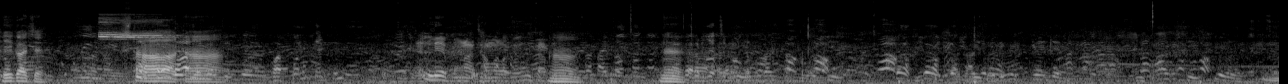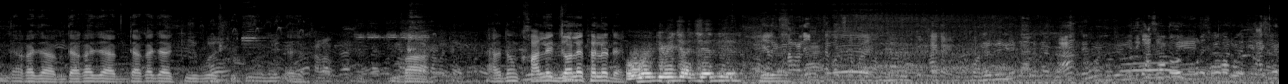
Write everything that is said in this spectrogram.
ঠিক আছে? স্টার্ট হ্যাঁ। হ্যাঁ নে। দেখা যাক দেখা যাক দেখা যাক কি পরিস্থিতি বা একদম খালের জলে ফেলে দেয় উভয় টিভি চাইছেন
